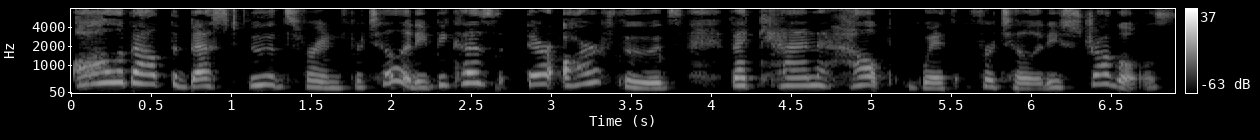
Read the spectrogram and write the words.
all about the best foods for infertility because there are foods that can help with fertility struggles.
